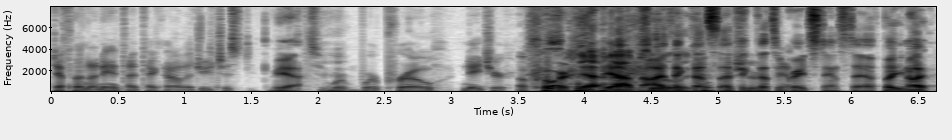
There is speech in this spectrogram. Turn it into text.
definitely not anti-technology. Just Yeah. we're we're pro nature. Of course. Yeah, yeah. No, I think that's I think sure. that's a Yeah. great stance to have. But you know what?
